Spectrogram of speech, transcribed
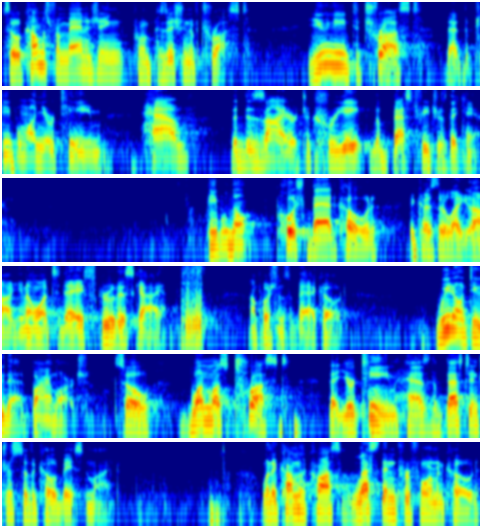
So it comes from managing from a position of trust. You need to trust that the people on your team have the desire to create the best features they can. People don't push bad code because they're like, oh, you know what, today, screw this guy. I'm pushing some bad code. We don't do that, by and large. So one must trust that your team has the best interests of the code base in mind. When it comes across less than performant code,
